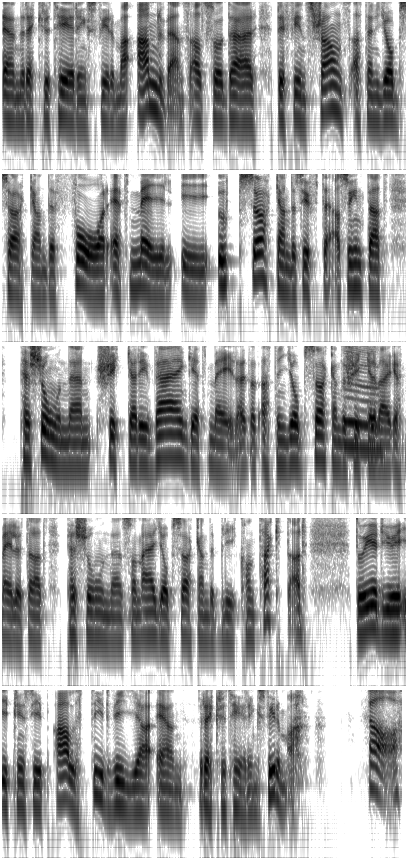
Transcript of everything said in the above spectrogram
en rekryteringsfirma används, alltså där det finns chans att en jobbsökande får ett mejl i uppsökande syfte, alltså inte att personen skickar iväg ett mejl, att en jobbsökande skickar mm. iväg ett mejl, utan att personen som är jobbsökande blir kontaktad. Då är det ju i princip alltid via en rekryteringsfirma. Ja,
